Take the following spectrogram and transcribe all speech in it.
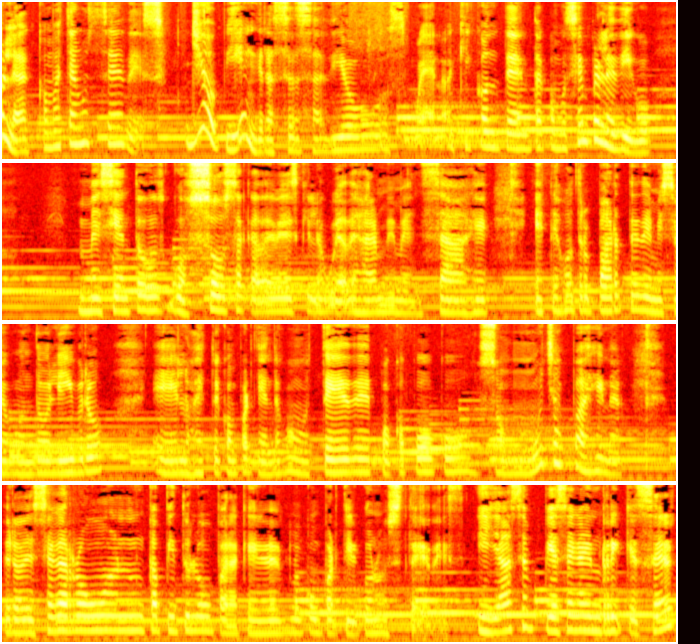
Hola, ¿cómo están ustedes? Yo bien, gracias a Dios. Bueno, aquí contenta, como siempre les digo, me siento gozosa cada vez que les voy a dejar mi mensaje. Esta es otra parte de mi segundo libro. Eh, los estoy compartiendo con ustedes poco a poco. Son muchas páginas, pero se agarró un capítulo para quererlo compartir con ustedes. Y ya se empiecen a enriquecer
